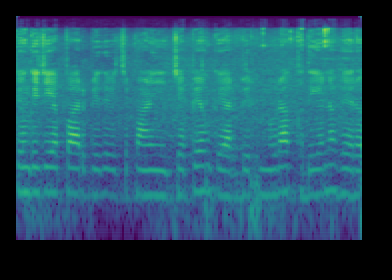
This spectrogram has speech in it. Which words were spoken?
ਕਿਉਂਕਿ ਜੇ ਆਪਾਂ ਅਰਬੀ ਦੇ ਵਿੱਚ ਪਾਣੀ 'ਚ ਭਿਉਂ ਕੇ ਅਰਬੀ ਨੂੰ ਰੱਖ ਦਈਏ ਨਾ, ਫਿਰ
